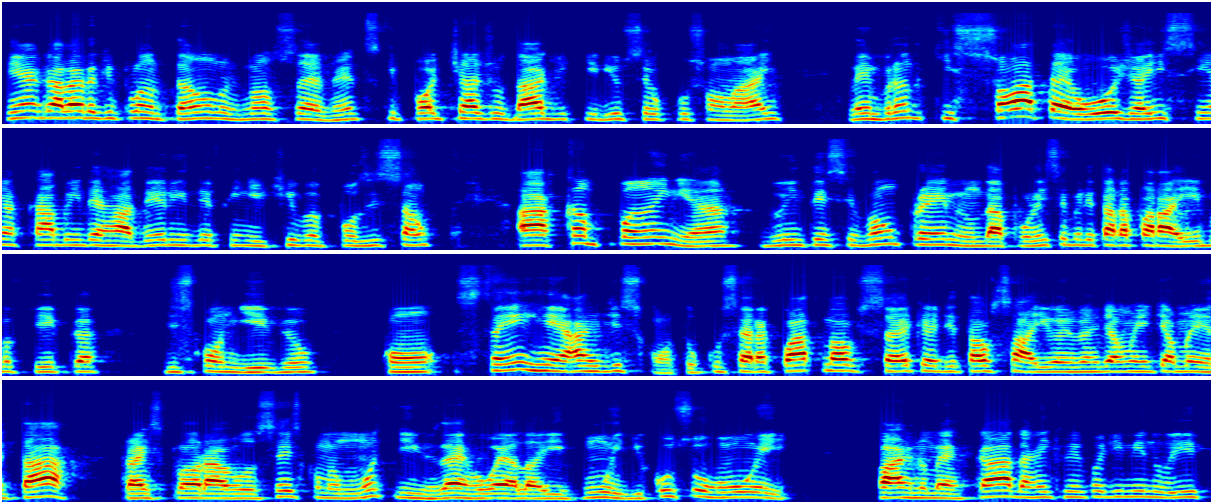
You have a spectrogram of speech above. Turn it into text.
Tem a galera de plantão nos nossos eventos que pode te ajudar a adquirir o seu curso online. Lembrando que só até hoje, aí sim acaba em derradeira, em definitiva posição, a campanha do Intensivão Premium da Polícia Militar da Paraíba fica disponível com 100 reais de desconto. O curso era 497, o edital saiu, ao invés de aumentar para explorar vocês, como um monte de Zé Ruela aí ruim, de curso ruim faz no mercado, a gente vem para diminuir,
